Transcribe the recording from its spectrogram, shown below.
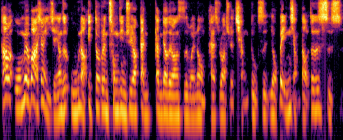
他们我没有办法像以前一样，就是无脑一堆人冲进去要干干掉对方四分那种 pass rush 的强度是有被影响到的，这是事实。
